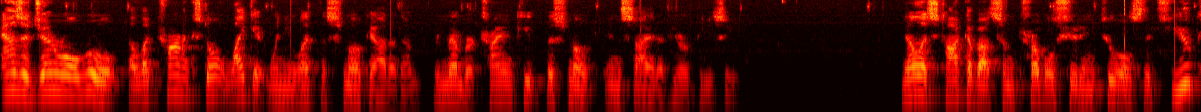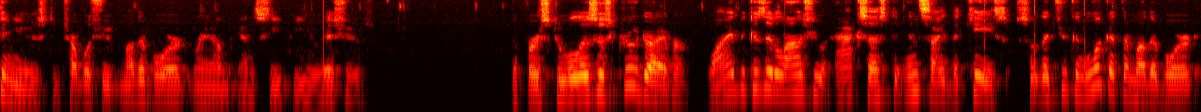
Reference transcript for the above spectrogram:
as a general rule, electronics don't like it when you let the smoke out of them. Remember, try and keep the smoke inside of your PC. Now let's talk about some troubleshooting tools that you can use to troubleshoot motherboard, RAM, and CPU issues. The first tool is a screwdriver. Why? Because it allows you access to inside the case so that you can look at the motherboard,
